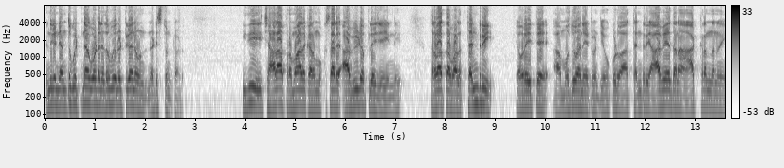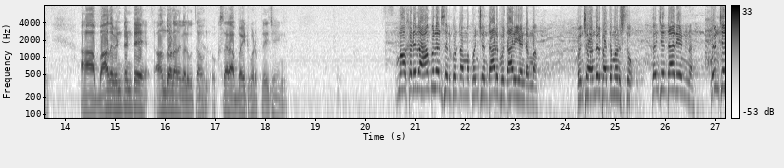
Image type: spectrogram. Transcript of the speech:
ఎందుకంటే ఎంత కొట్టినా కూడా నిద్రపోయినట్టుగానే నటిస్తుంటాడు. ఇది చాలా ప్రమాదకరం. ఒకసారి ఆ వీడియో ప్లే చేయండి. తర్వాత వాళ్ళ తండ్రి ఎవరైతే ఆ మధు అనేటువంటి యువకుడు ఆ తండ్రి ఆవేదన ఆక్రందనని ఆ బాధ వింటంటే ఆందోళన కలుగుతా ఉంది. ఒకసారి ఆ బయట కూడా ప్లే చేయండి. మా అక్కడేదో అంబులెన్స్ అనుకుంటామ్మా కొంచెం దారి దారి ఇవ్వండి అమ్మా. కొంచెం అందరూ పెద్ద మనసుతో. కొంచెం దారి ఇవ్వండి అన్న. కొంచెం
